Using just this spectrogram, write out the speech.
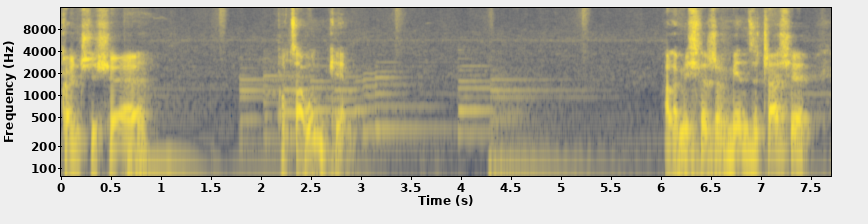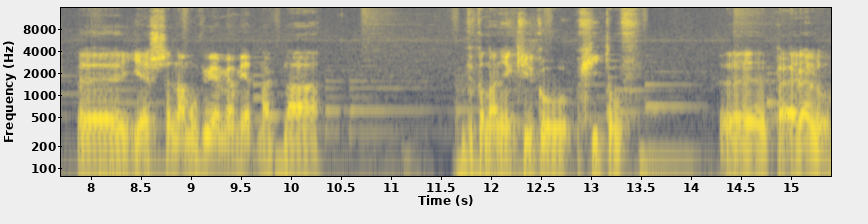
kończy się pocałunkiem. Ale myślę, że w międzyczasie y, jeszcze namówiłem ją jednak na wykonanie kilku hitów y, PRL-u.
